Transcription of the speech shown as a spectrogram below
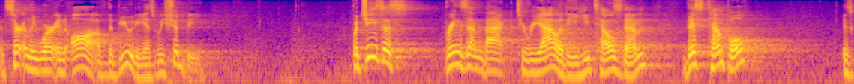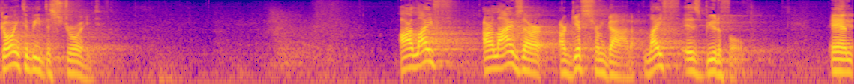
and certainly we're in awe of the beauty as we should be. But Jesus brings them back to reality. He tells them, This temple is going to be destroyed. Our life, our lives are, are gifts from God. Life is beautiful. And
